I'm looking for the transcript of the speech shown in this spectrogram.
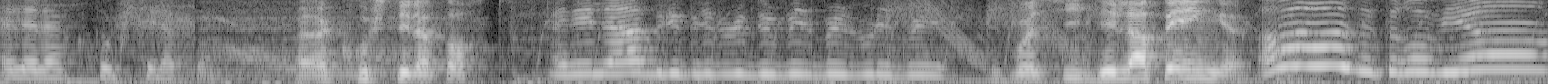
Elle, elle a crocheté la porte. Elle a crocheté la porte. Elle est là, voici des lapins Oh, c'est trop bien.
